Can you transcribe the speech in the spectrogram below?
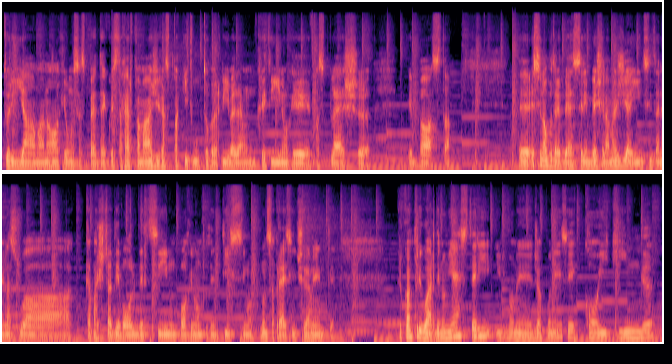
Toriyama, no? Che uno si aspetta che questa carpa magica spacchi tutto, poi arriva ed è un cretino che fa splash e basta. Eh, e se no potrebbe essere invece la magia insita nella sua capacità di evolversi in un Pokémon potentissimo. Non saprei sinceramente. Per quanto riguarda i nomi esteri, il nome giapponese Koi King,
